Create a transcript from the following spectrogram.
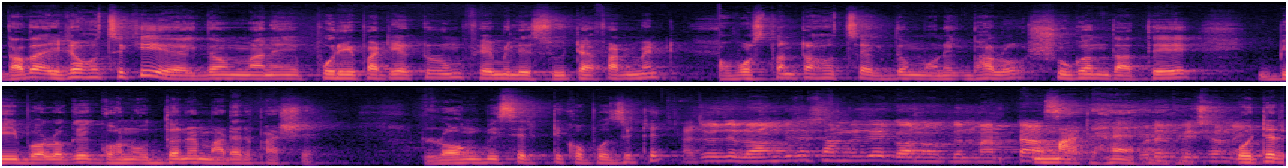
দাদা এটা হচ্ছে কি একদম মানে পরিপাটি একটা রুম ফ্যামিলি সুইট অ্যাপার্টমেন্ট অবস্থানটা হচ্ছে একদম অনেক ভালো সুগন্ধাতে বি বলকে গণ উদ্যানের মাঠের পাশে। লং বিচের ঠিক অপোজিটে আচ্ছা মাঠ হ্যাঁ হ্যাঁ, পিছনে। ওইটার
